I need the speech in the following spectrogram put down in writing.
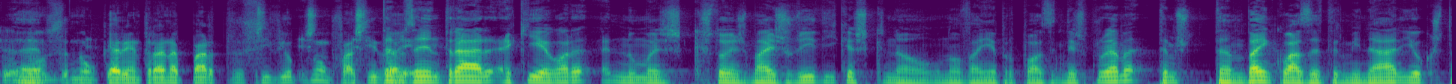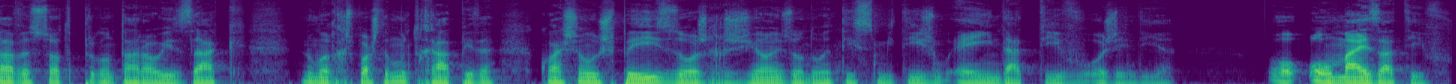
Não, não, quero entrar na parte civil porque não faz Estamos ideia. a entrar aqui agora numas questões mais jurídicas que não, não vêm a propósito neste programa. Estamos também quase a terminar e eu gostava só de perguntar ao Isaac, numa resposta muito rápida, quais são os países ou as regiões onde o antissemitismo é ainda ativo hoje em dia? Ou, ou mais ativo?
